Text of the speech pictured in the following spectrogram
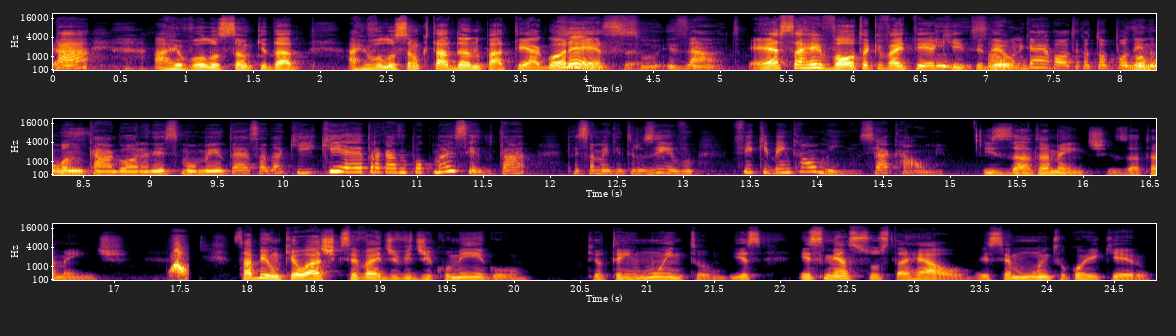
Tá? A revolução que dá. A revolução que tá dando pra ter agora é essa. Isso, exato. É essa revolta que vai ter aqui, Isso, entendeu? A única revolta que eu tô podendo Vamos- bancar agora nesse momento é essa daqui, que é ir pra casa um pouco mais cedo, tá? Pensamento intrusivo, fique bem calminho, se acalme. Exatamente, exatamente. Sabe um que eu acho que você vai dividir comigo? que eu tenho muito, esse, esse me assusta real. Esse é muito corriqueiro.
